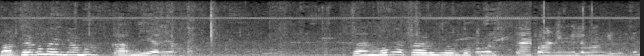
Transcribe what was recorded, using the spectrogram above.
बस देखो मैं जामा? करने जा रहा। टाइम होगा कर पानी में लगाएँगे देखिए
